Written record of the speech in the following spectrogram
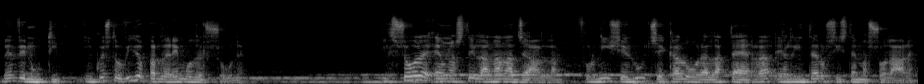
Benvenuti, in questo video parleremo del Sole. Il Sole è una stella nana gialla, fornisce luce e calore alla Terra e all'intero Sistema Solare.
